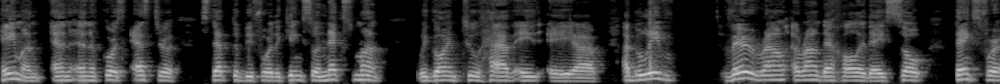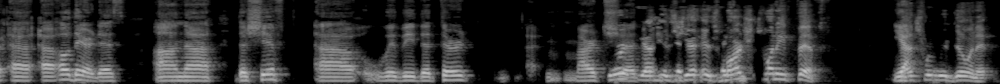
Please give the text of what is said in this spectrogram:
Haman. And, and of course, Esther stepped up before the king. So next month, we're going to have a, a uh, I believe, very around, around that holiday. So thanks for, uh, uh, oh, there it is. On uh, the shift uh, will be the third uh, March. yeah, it's, it's March 25th. Yeah. That's when we're doing it.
